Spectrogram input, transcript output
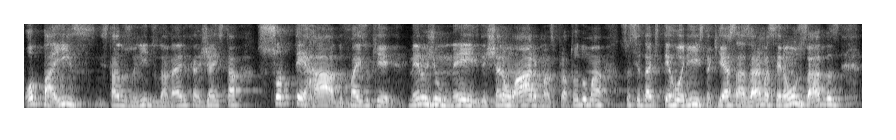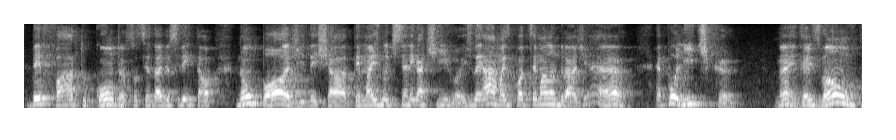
O país, Estados Unidos da América, já está soterrado. Faz o quê? Menos de um mês deixaram armas para toda uma sociedade terrorista, que essas armas serão usadas de fato contra a sociedade ocidental. Não pode deixar ter mais notícia negativa. Isso daí, ah, mas pode ser malandragem. É, é política. Né? Então eles vão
